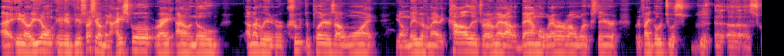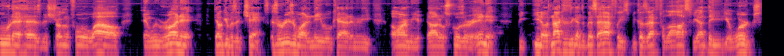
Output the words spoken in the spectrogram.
I, you know, you don't, if especially if I'm in high school, right? I don't know, I'm not going to be able to recruit the players I want. You know, maybe if I'm at a college or if I'm at Alabama, whatever run works there. But if I go to a, a, a school that has been struggling for a while and we run it, they'll give us a chance. It's a reason why the Naval Academy, Army, a lot of those schools are in it. You know, it's not because they got the best athletes, because that philosophy. I think it works.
